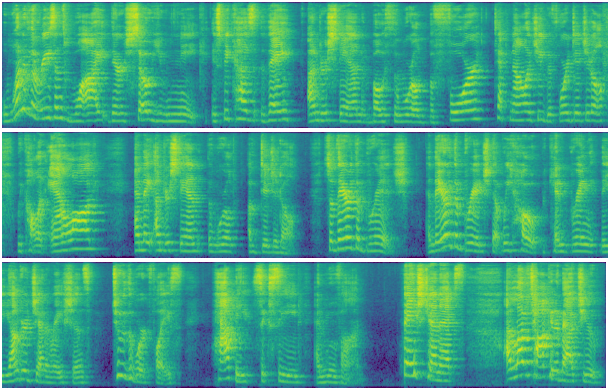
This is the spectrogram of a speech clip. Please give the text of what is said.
One of the reasons why they're so unique is because they understand both the world before technology, before digital, we call it analog, and they understand the world of digital. So they're the bridge, and they are the bridge that we hope can bring the younger generations to the workplace, happy, succeed, and move on. Thanks, Gen X. I love talking about you.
